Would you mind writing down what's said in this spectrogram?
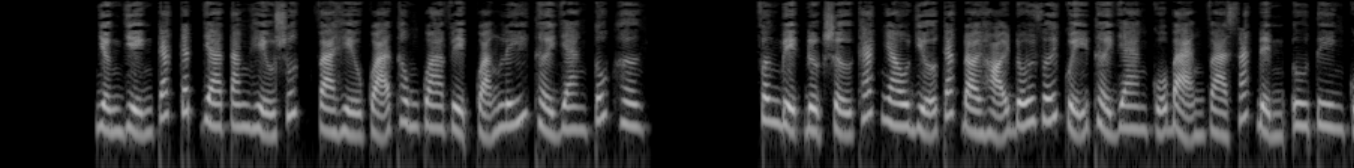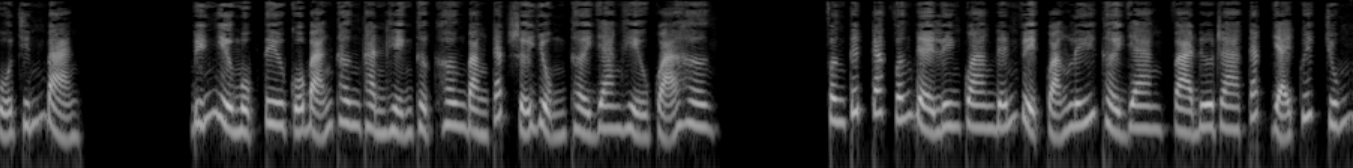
Nhận diện các cách gia tăng hiệu suất và hiệu quả thông qua việc quản lý thời gian tốt hơn. Phân biệt được sự khác nhau giữa các đòi hỏi đối với quỹ thời gian của bạn và xác định ưu tiên của chính bạn. Biến nhiều mục tiêu của bản thân thành hiện thực hơn bằng cách sử dụng thời gian hiệu quả hơn. Phân tích các vấn đề liên quan đến việc quản lý thời gian và đưa ra cách giải quyết chúng.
